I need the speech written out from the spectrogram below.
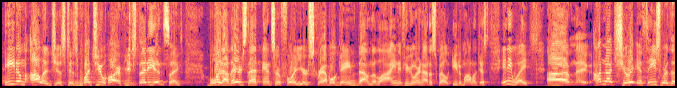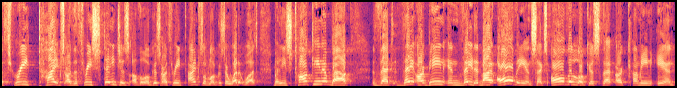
Etymologist is what you are if you study insects. Boy, now there's that answer for your Scrabble game down the line, if you can learn how to spell etymologist. Anyway, um, I'm not sure if these were the three types or the three stages of the locust or three types of locusts or what it was, but he's talking about that they are being invaded by all the insects, all the locusts that are coming in.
